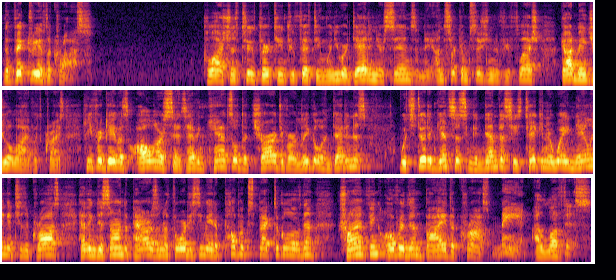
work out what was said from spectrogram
The victory of the cross. Colossians 2 13 through 15. When you were dead in your sins and the uncircumcision of your flesh, God made you alive with Christ. He forgave us all our sins, having canceled the charge of our legal indebtedness which stood against us and condemned us. He's taken it away, nailing it to the cross. Having disarmed the powers and authorities, he made a public spectacle of them, triumphing over them by the cross. Man, I love this.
